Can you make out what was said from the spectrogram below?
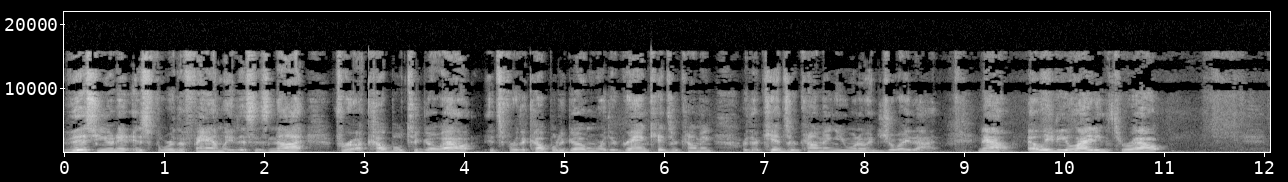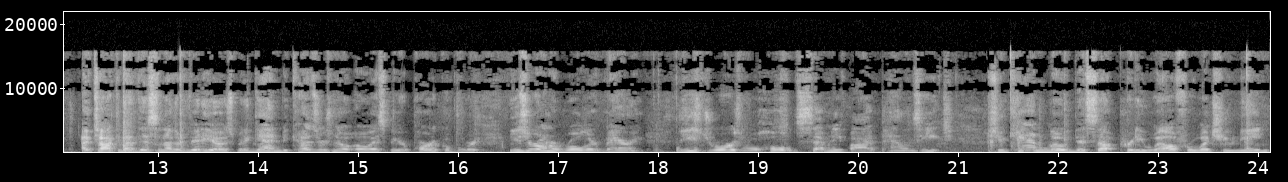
This unit is for the family. This is not for a couple to go out. It's for the couple to go and where their grandkids are coming or their kids are coming. You want to enjoy that. Now, LED lighting throughout. I've talked about this in other videos, but again, because there's no OSB or particle board, these are on a roller bearing. These drawers will hold 75 pounds each. So you can load this up pretty well for what you need.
